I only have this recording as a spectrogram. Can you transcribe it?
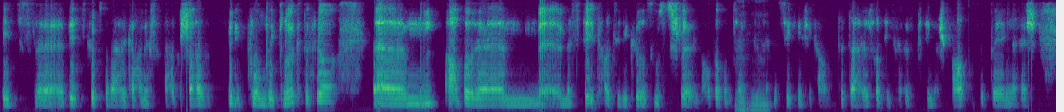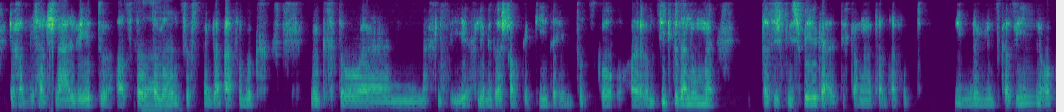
bisschen, äh, ein bisschen Kryptowährungen gar nicht selber schauen, das bin ich gewundert genug dafür. Ähm, aber ähm, äh, man sieht halt, wie die Kurse ausschlagen, oder? Und wenn mhm. du einen signifikanten Teil von deiner, von deiner Sparte drin hast, dann kann das halt schnell wehtun. Also da, lohnt es sich dann, glaube ich, einfach wirklich, wirklich da, ähm, ein, bisschen, ein bisschen mit einer Strategie dahinter zu gehen. Und zeigt das auch nur, das ist mein Spielgeld. Ich gehe jetzt halt einfach nicht mehr ins Casino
